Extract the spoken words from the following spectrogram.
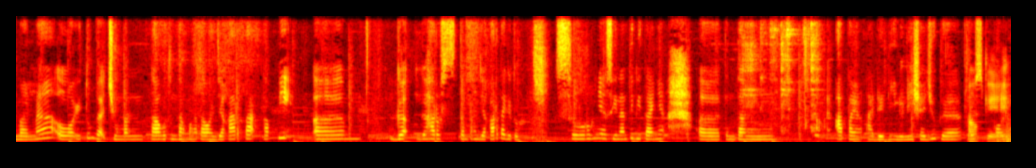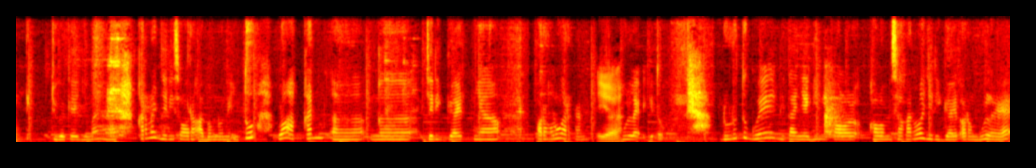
mana lo itu nggak cuman tahu tentang pengetahuan Jakarta, tapi em, nggak nggak harus tentang Jakarta gitu. Seluruhnya sih nanti ditanya eh, tentang apa yang ada di Indonesia juga, terus Oke. politik juga kayak gimana. Karena jadi seorang Abang None itu lo akan eh, nge jadi guide-nya orang luar kan Iya. bule gitu. Dulu tuh gue ditanya gini kalau kalau misalkan lo jadi guide orang bule,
